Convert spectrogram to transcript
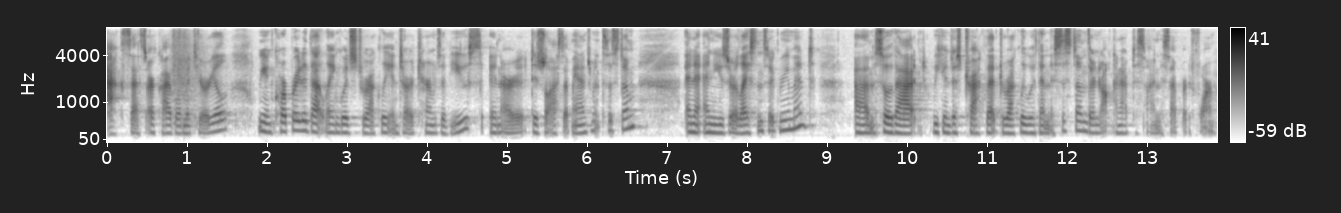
access archival material. We incorporated that language directly into our terms of use in our digital asset management system and an end user license agreement um, so that we can just track that directly within the system. They're not going to have to sign a separate form.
